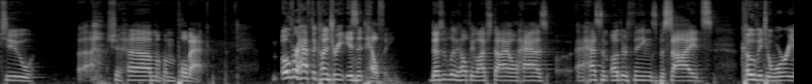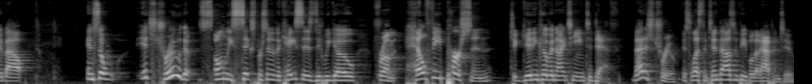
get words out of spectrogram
to uh, um, pull back. Over half the country isn't healthy, doesn't live a healthy lifestyle, has has some other things besides COVID to worry about, and so it's true that only six percent of the cases did we go from healthy person to getting COVID nineteen to death. That is true. It's less than ten thousand people that happened to.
